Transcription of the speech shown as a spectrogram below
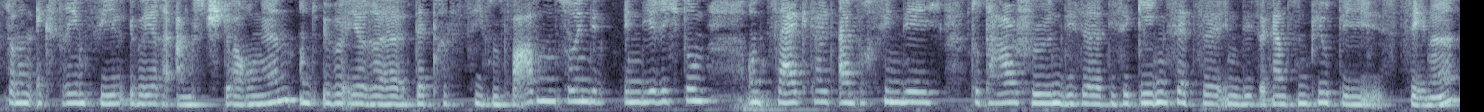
sondern extrem viel über ihre Angststörungen und über ihre depressiven Phasen und so in die, in die Richtung und zeigt halt einfach, finde ich, total schön diese, diese Gegensätze in dieser ganzen Beauty-Szene,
